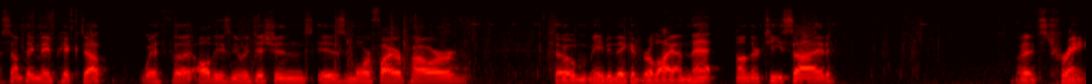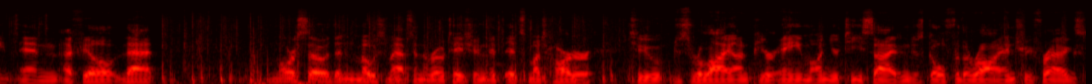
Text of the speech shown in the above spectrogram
something they picked up with uh, all these new additions is more firepower. So maybe they could rely on that on their T side. But it's train, and I feel that more so than most maps in the rotation, it, it's much harder to just rely on pure aim on your T side and just go for the raw entry frags.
